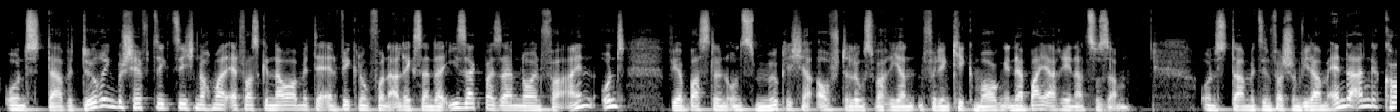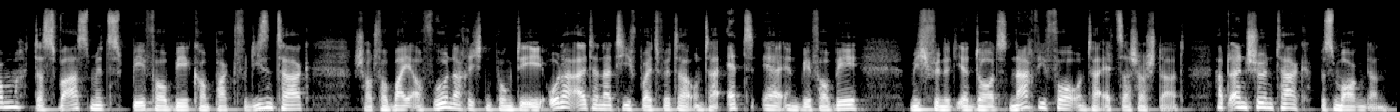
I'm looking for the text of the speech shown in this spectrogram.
Und David Döring beschäftigt sich nochmal etwas genauer mit der Entwicklung von Alexander Isak bei seinem neuen Verein und wir basteln uns mögliche Aufstellungsvarianten für den Kick morgen in der Bay Arena zusammen. Und damit sind wir schon wieder am Ende angekommen. Das war's mit BVB Kompakt für diesen Tag. Schaut vorbei auf ruhrnachrichten.de oder alternativ bei Twitter unter rnbvb. Mich findet ihr dort nach wie vor unter Start. Habt einen schönen Tag. Bis morgen dann.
